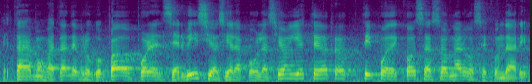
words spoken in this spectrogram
estamos bastante preocupados por el servicio hacia la población y este otro tipo de cosas son algo secundario.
